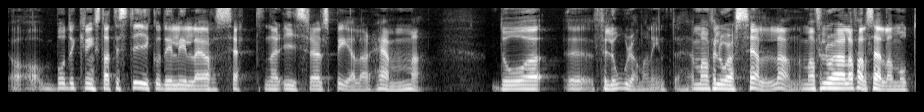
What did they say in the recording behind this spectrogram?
ja, både kring statistik och det lilla jag har sett när Israel spelar hemma, då eh, förlorar man inte. Man förlorar sällan. Man förlorar i alla fall sällan mot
